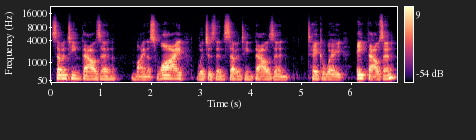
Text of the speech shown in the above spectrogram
17,000 minus y, which is then 17,000 take away 8,000.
